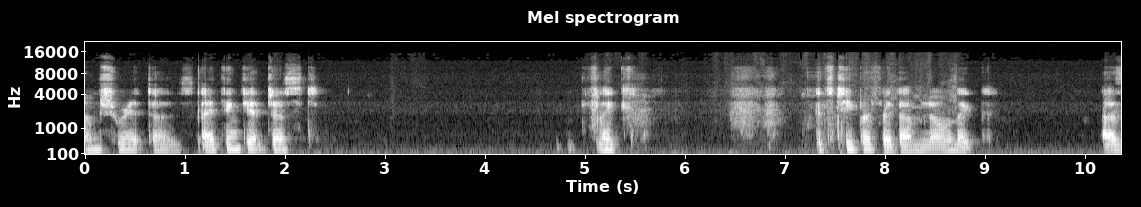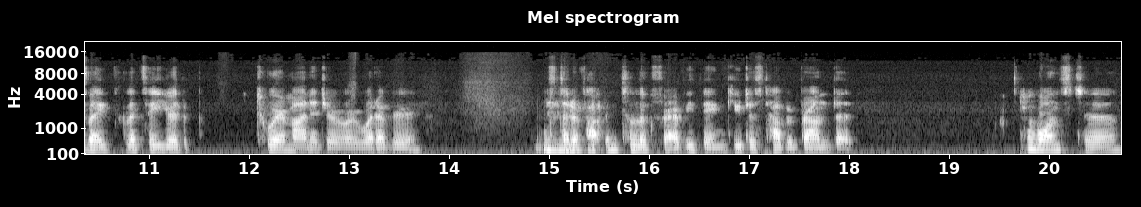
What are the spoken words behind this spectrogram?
I'm sure it does. I think it just like it's cheaper for them, no? Like as like let's say you're the tour manager or whatever. Instead Mm-hmm. of having to look for everything, you just have a brand that wants to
